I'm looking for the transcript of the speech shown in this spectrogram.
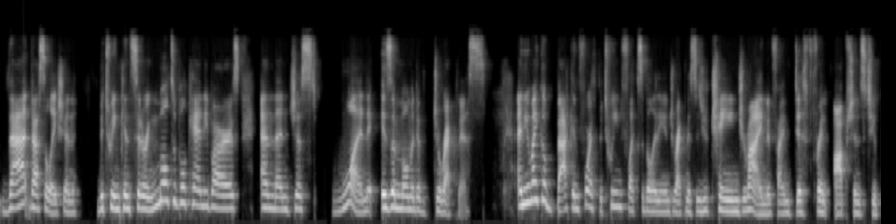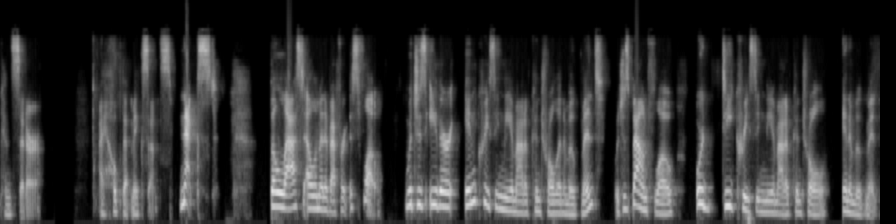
That vacillation between considering multiple candy bars and then just one is a moment of directness. And you might go back and forth between flexibility and directness as you change your mind and find different options to consider. I hope that makes sense. Next, The last element of effort is flow, which is either increasing the amount of control in a movement, which is bound flow, or decreasing the amount of control in a movement,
